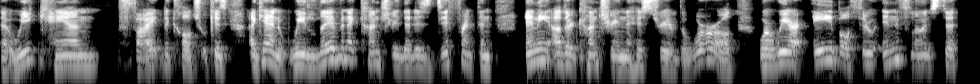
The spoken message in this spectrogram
that we can fight the culture because again we live in a country that is different than any other country in the history of the world where we are able through influence to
